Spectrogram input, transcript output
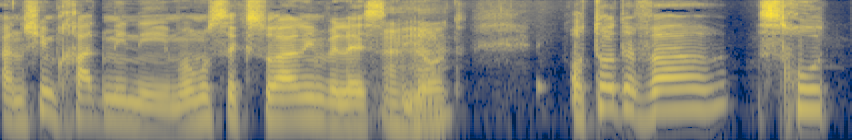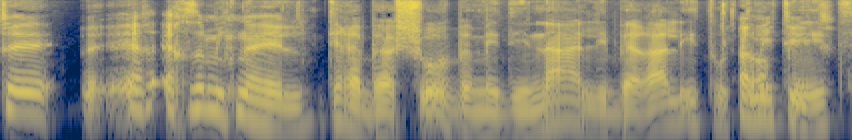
לאנשים חד מיניים הומוסקסואלים ולסביות. Mm-hmm. אותו דבר זכות איך, איך זה מתנהל? תראה שוב במדינה ליברלית אוטופית אמיתית,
